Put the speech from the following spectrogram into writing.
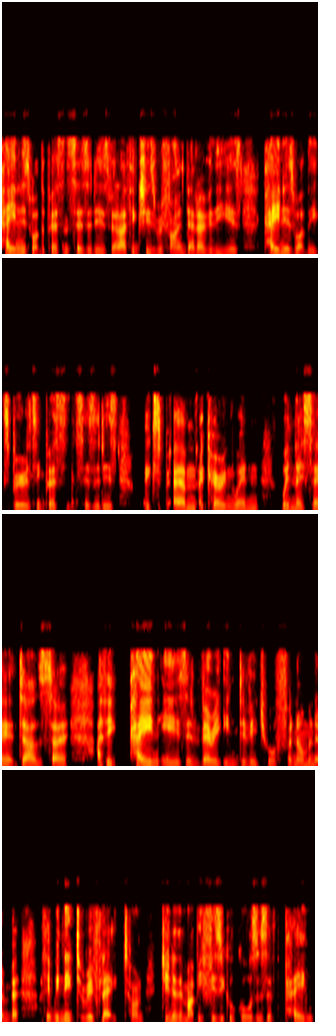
pain is what the person says it is. But I think she's refined that over the years. Pain is what the experiencing person says it is um, occurring when when they say it does. So I think pain is a very individual phenomenon, but I think we need to reflect on. Do you know there might be physical causes of the pain?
